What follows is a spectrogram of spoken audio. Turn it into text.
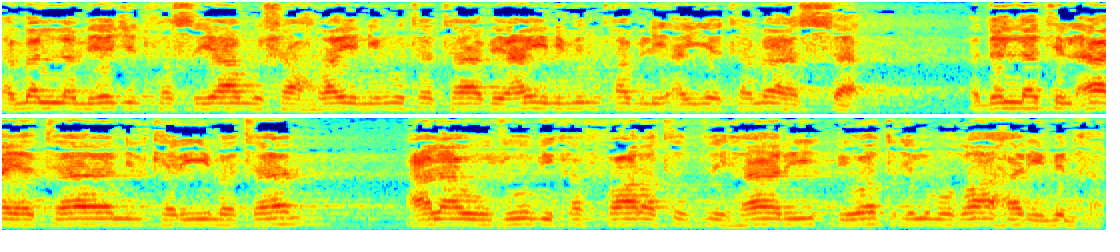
فمن لم يجد فصيام شهرين متتابعين من قبل أن يتماسا. فدلت الآيتان الكريمتان على وجوب كفارة الظهار بوطء المظاهر منها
